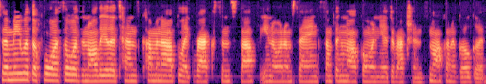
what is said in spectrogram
To me, with the four swords and all the other tens coming up, like wrecks and stuff, you know what I'm saying? Something not going in your direction. It's not going to go good.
